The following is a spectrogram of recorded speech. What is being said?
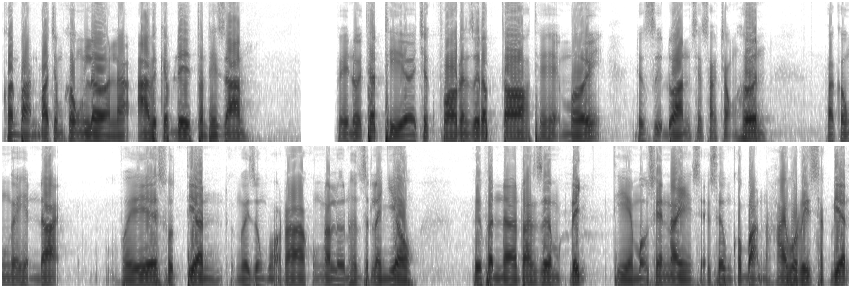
còn bản 3.0L là AVKD toàn thời gian. Về nội thất thì ờ, chiếc Ford Ranger Raptor thế hệ mới được dự đoán sẽ sang trọng hơn và công nghệ hiện đại với số tiền được người dùng bỏ ra cũng là lớn hơn rất là nhiều. Về phần ờ, Ranger mặc định thì mẫu xe này sẽ sớm có bản hybrid sạc điện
